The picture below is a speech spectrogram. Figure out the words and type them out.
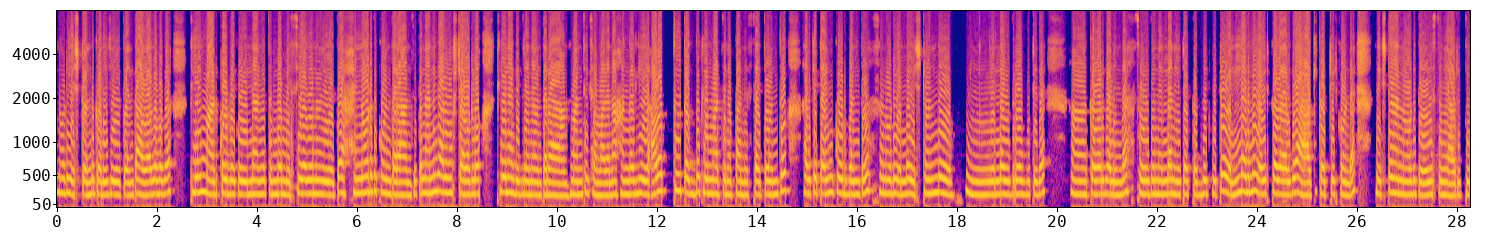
ನೋಡಿ ಎಷ್ಟೊಂದು ಗಲೀಜು ಇರುತ್ತೆ ಅಂತ ಅವಾಗ ಅವಾಗ ಕ್ಲೀನ್ ಮಾಡ್ಕೊಳ್ಬೇಕು. ಇಲ್ಲ ಅಂದ್ರೆ ತುಂಬಾ ಮೆಸ್ಸಿ ಆಗೋನು ಇರುತ್ತೆ. ನೋಡೋದಕ್ಕೂ ಒಂಥರ ಅನ್ಸುತ್ತೆ. ನನಗೆ ಆಲ್ಮೋಸ್ಟ್ ಯಾವಾಗ್ಲೂ ಕ್ಲೀನ್ ಆಗಿದ್ರೇನೆ ಒಂಥರ ಮನ್ಸಿಗೆ ಸಮಾಧಾನ. ಹಾಗಾಗಿ ಯಾವತ್ತು ತೆಗ್ದು ಕ್ಲೀನ್ ಮಾಡ್ತೀನಪ್ಪ ಅನ್ನಿಸ್ತಾ ಇತ್ತು ಅಂತೂ ಅದಕ್ಕೆ ಟೈಮ್ ಕೂಡ ಬಂತು. ಸೊ ನೋಡಿ ಎಲ್ಲ ಎಷ್ಟೊಂದು ಎಲ್ಲ ಉದುರೋಗ್ಬಿಟ್ಟಿದೆ. ಕವರ್ಗಳಿಂದ ಸೊ ಇದನ್ನೆಲ್ಲ ನೀಟಾಗಿ ತೆಗ್ದಿಟ್ಬಿಟ್ಟು ಎಲ್ಲದನ್ನು ವೈಟ್ ಕವರ್ಗೆ ಹಾಕಿ ಕಟ್ಟಿಟ್ಕೊಂಡೆ. ನೆಕ್ಸ್ಟ್ ನಾನು ನೋಡಿ ತೋರಿಸ್ತೀನಿ ಯಾವ ರೀತಿ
